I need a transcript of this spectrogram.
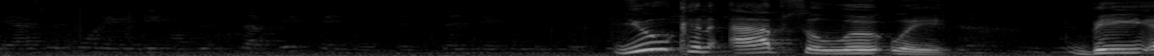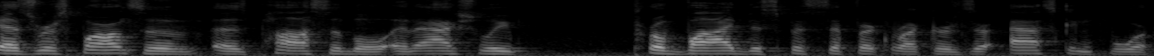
say, I just want everything on this subject, can you just send everything that's. You can absolutely be as responsive as possible and actually provide the specific records they're asking for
